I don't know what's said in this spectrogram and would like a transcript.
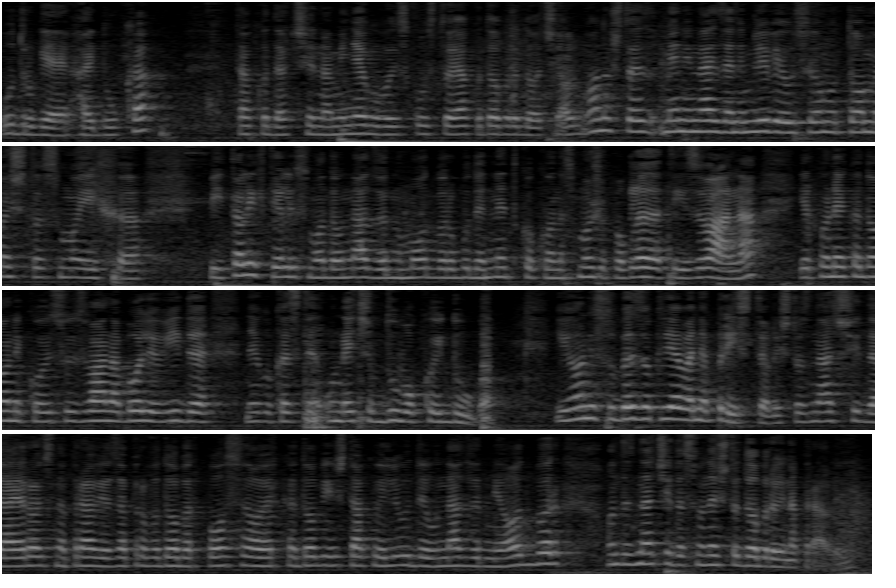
udruge Hajduka, tako da će nam i njegovo iskustvo jako dobro doći. Ali ono što je meni najzanimljivije u svemu tome što smo ih e, pitali, htjeli smo da u nadzornom odboru bude netko ko nas može pogledati izvana, jer ponekad oni koji su izvana bolje vide nego kad ste u nečem duboko i dugo. I oni su bez okljevanja pristali, što znači da je Rojc napravio zapravo dobar posao, jer kad dobiješ takve ljude u nadzorni odbor, onda znači da su nešto dobro i napravili.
